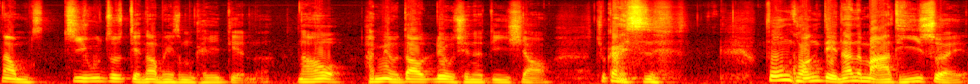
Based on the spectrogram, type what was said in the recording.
那我们几乎都点到没什么可以点了，然后还没有到六千的低消，就开始 疯狂点它的马蹄水，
